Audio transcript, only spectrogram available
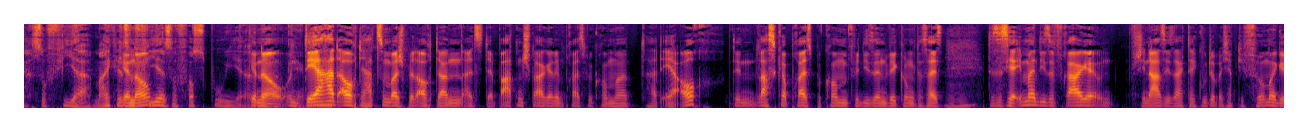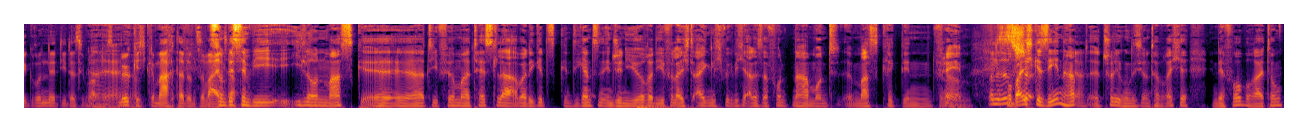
Ach, Sophia, Michael genau. Sophia Sofosbuvir. Genau, okay. und der hat auch, der hat zum Beispiel auch dann, als der Bartenschlager den Preis bekommen hat, hat er auch den Lasker-Preis bekommen für diese Entwicklung. Das heißt, mhm. das ist ja immer diese Frage, und Shinasi sagt ja gut, aber ich habe die Firma gegründet, die das überhaupt ja, ja, möglich ja. gemacht hat und so weiter. So ein bisschen wie Elon Musk äh, hat die Firma Tesla, aber die gibt die ganzen Ingenieure, die vielleicht eigentlich wirklich alles erfunden haben und äh, Musk kriegt den genau. Fame. Genau. Wobei ich gesehen habe, äh, Entschuldigung, dass ich unterbreche, in der Vorbereitung,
